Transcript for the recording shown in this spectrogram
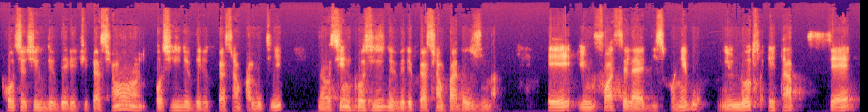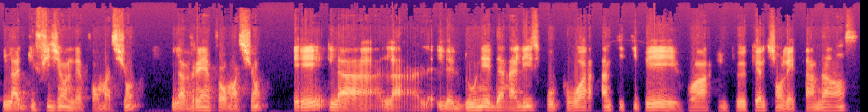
processus de vérification, un processus de vérification par l'outil, mais aussi une processus de vérification par des humains. Et une fois cela est disponible, l'autre étape, c'est la diffusion de l'information, la vraie information et la, la, les données d'analyse pour pouvoir anticiper et voir un peu quelles sont les tendances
